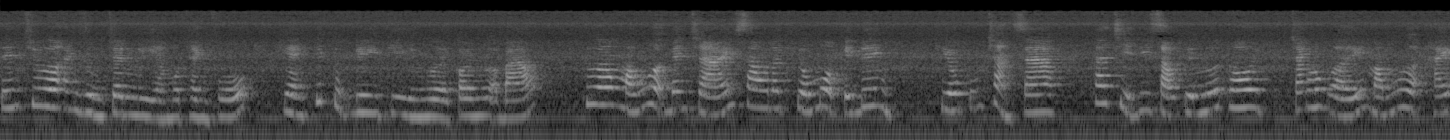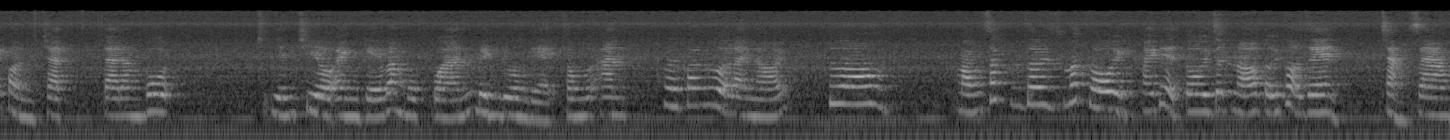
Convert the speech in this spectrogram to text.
Đến trưa anh dừng chân nghỉ ở một thành phố khi anh tiếp tục đi thì người coi ngựa báo, thưa ông móng ngựa bên trái sau đã thiếu một cái đinh, thiếu cũng chẳng sao, ta chỉ đi 6 tiếng nữa thôi, chắc lúc ấy móng ngựa hãy còn chặt, ta đang vội. Đến chiều, anh ghé vào một quán bên đường để cho ngựa ăn, người con ngựa lại nói, thưa ông, móng sắp rơi mất rồi, hãy để tôi dẫn nó tới thợ rèn, chẳng sao,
